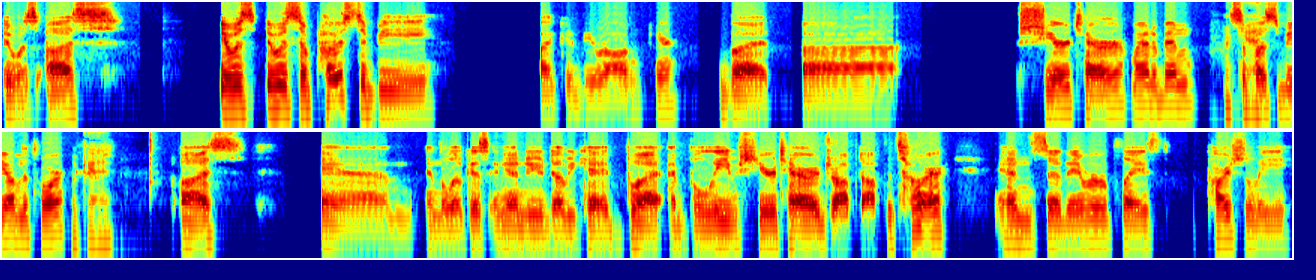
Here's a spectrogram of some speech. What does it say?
it was us it was it was supposed to be i could be wrong here but uh sheer terror might have been Okay. supposed to be on the tour Okay. us and and the Locust and Andrew WK, but I believe Sheer Terror dropped off the tour, and so they were replaced partially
